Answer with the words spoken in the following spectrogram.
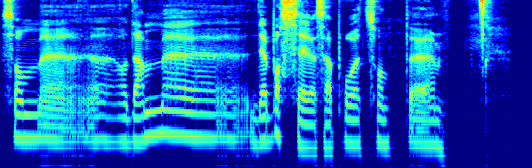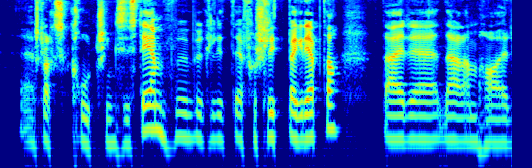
Som, eh, og dem, eh, det baserer seg på et sånt eh, slags coachingsystem, litt forslitt begrep, da. Der, der de har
